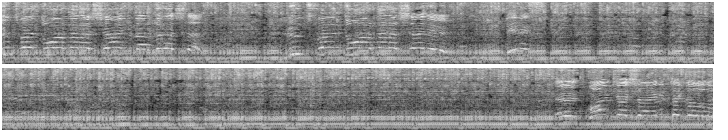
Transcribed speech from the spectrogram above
Lütfen duvardan aşağı inin arkadaşlar. Lütfen duvardan aşağı inelim. Deniz. Evet banka aşağı inin tek alalım.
